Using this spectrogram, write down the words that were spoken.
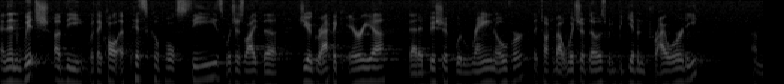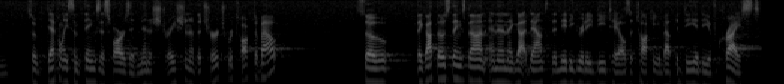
And then which of the, what they call episcopal sees, which is like the geographic area that a bishop would reign over. They talked about which of those would be given priority. Um, so, definitely some things as far as administration of the church were talked about. So, they got those things done, and then they got down to the nitty gritty details of talking about the deity of Christ.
